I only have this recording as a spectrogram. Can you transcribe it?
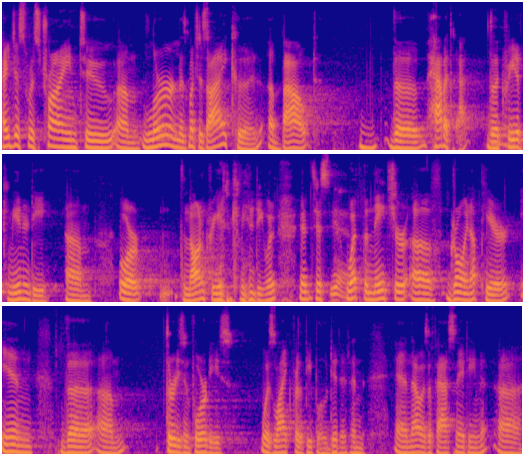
I, I just was trying to um, learn as much as I could about the habitat, the Mm-hmm. creative community, um, or the non-creative community. what- It just Yeah. what the nature of growing up here in the um, 30s and 40s was like for the people who did it, and and that was a fascinating. Uh,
